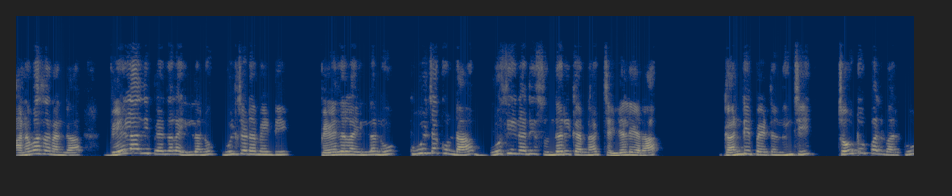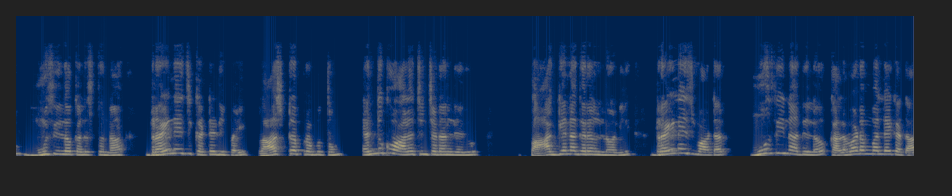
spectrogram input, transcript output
అనవసరంగా వేలాది పేదల ఇళ్ళను కూల్చడమేంటి? పేదల ఇళ్ళను కూల్చకుండా మూసీ నది సుందరీకరణ చెయ్యలేరా? గండిపేట నుంచి చౌటుప్పల్ వరకు మూసీలో కలుస్తున్న డ్రైనేజీ కట్టడిపై రాష్ట్ర ప్రభుత్వం ఎందుకు ఆలోచించడం లేదు? భాగ్యనగరంలోని డ్రైనేజ్ వాటర్ మూసీ నదిలో కలవడం వల్లే కదా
